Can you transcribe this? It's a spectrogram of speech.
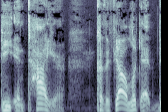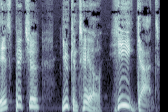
the entire, because if y'all look at this picture, you can tell he got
